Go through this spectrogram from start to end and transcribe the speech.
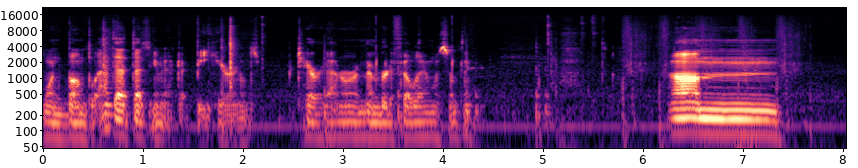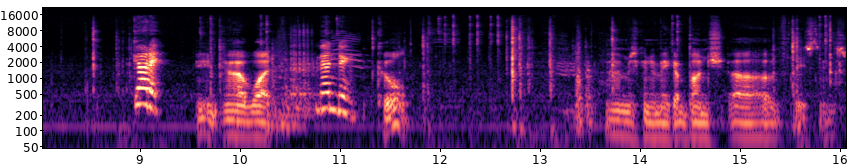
We just got this one bump. That doesn't even have to be here. I'll just tear it out and remember to fill it in with something. Um, Got it! uh, what? Mending. Cool. I'm just going to make a bunch of these things.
